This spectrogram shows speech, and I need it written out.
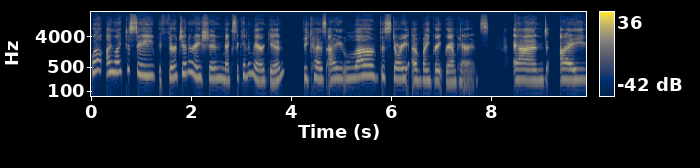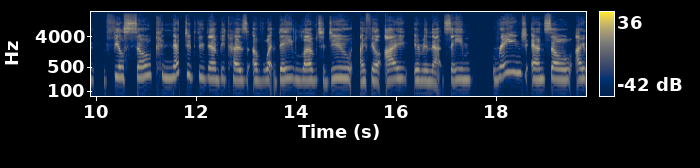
Well, I like to say third generation Mexican American because I love the story of my great grandparents. And I feel so connected through them because of what they love to do. I feel I am in that same range. And so I,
